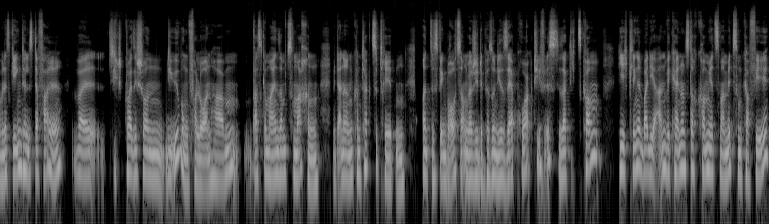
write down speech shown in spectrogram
aber das Gegenteil ist der Fall, weil sie quasi schon die Übung verloren haben, was gemeinsam zu machen, mit anderen in Kontakt zu treten. Und deswegen braucht es eine engagierte Person, die sehr proaktiv ist, die sagt, jetzt komm, hier, ich klingel bei dir an, wir kennen uns doch, komm jetzt mal mit zum Café.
